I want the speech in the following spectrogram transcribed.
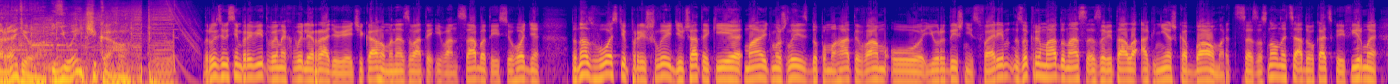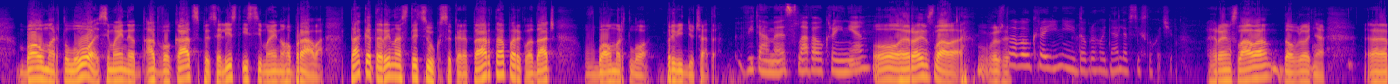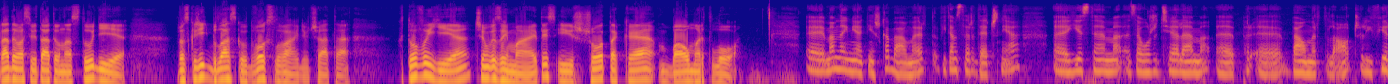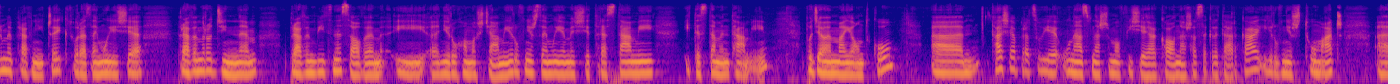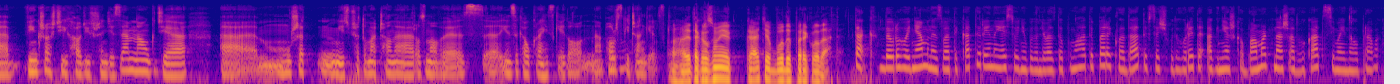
Радіо UA Чикаго Друзі, усім привіт! Ви на хвилі радіо «Я Чикаго. Мене звати Іван Сабат. І сьогодні до нас в гості прийшли дівчата, які мають можливість допомагати вам у юридичній сфері. Зокрема, до нас завітала Агнєшка Баумерт. Це засновниця адвокатської фірми Баумерт Ло, сімейний адвокат, спеціаліст із сімейного права. Та Катерина Стецюк, секретар та перекладач в Баумерт Ло. Привіт, дівчата! Witamy, sława Ukrainie. О, героям слава! Боже. Слава Україні і доброго дня для всіх слухачів. Героям слава, доброго дня. Е, Радий вас вітати у нас в студії. Розкажіть, будь ласка, в двох словах, дівчата, хто ви є, чим ви займаєтесь і що таке Baumert Law? E, Mam na imię Agnieszka Baumert. Witam serdecznie. E, Jestem założycielem e, pr- e, Baumert Law, czyli firmy prawniczej, która zajmuje się prawem rodzinnym, prawem biznesowym i e, nieruchomościami. Również zajmujemy się trustami i testamentami, podziałem majątku. Em, Kasia pracuje u nas w naszym ofisie jako nasza sekretarka i również tłumacz. E, W większości chodzi wszędzie ze mną, gdzie e, muszę mieć przetłumaczone rozmowy z e, języka ukraińskiego na polski czy angielski. Ага, я так розумію, Катя буде перекладати. Так, доброго дня. Мене звати Катерина. Я сьогодні буду для вас допомагати перекладати все, що буде говорити Агнєшка Бармарт, наш адвокат сімейного права.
